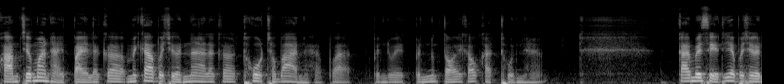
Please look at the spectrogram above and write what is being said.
ความเชื่อมั่นหายไป แล้วก็ไม่กล้าเผชิญหน้า แล้วก็โทษชาวบ้านนะครับ ว่าเป็นด้วยเป็นต้นตอให้เขาขาดทุนนะครับการไปเสียที่จะเผชิญ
